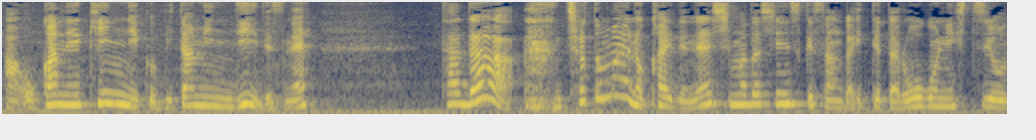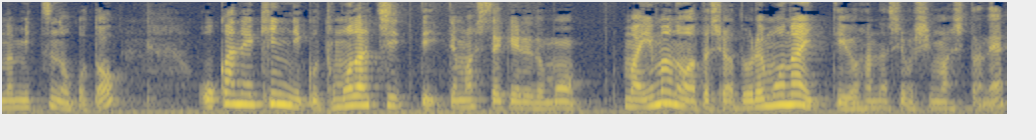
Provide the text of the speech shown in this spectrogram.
あ、お金、筋肉、ビタミン D ですね。ただ、ちょっと前の回でね、島田紳介さんが言ってた老後に必要な3つのこと。お金、筋肉、友達って言ってましたけれども、まあ今の私はどれもないっていう話をしましたね。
